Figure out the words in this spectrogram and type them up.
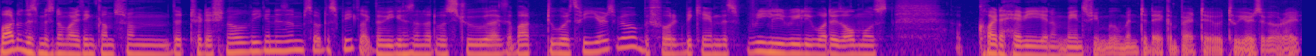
Part of this misnomer, I think, comes from the traditional veganism, so to speak, like the veganism that was true like about two or three years ago, before it became this really, really what is almost quite a heavy you know, mainstream movement today compared to two years ago, right?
